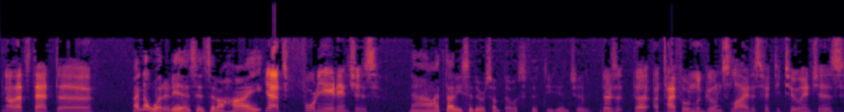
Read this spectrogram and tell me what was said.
No, that's that. Uh, I know what it is. Is it a high? yeah, it's 48 inches. No, I thought he said there was something that was 50 inches. There's a, the, a Typhoon Lagoon slide is 52 inches.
